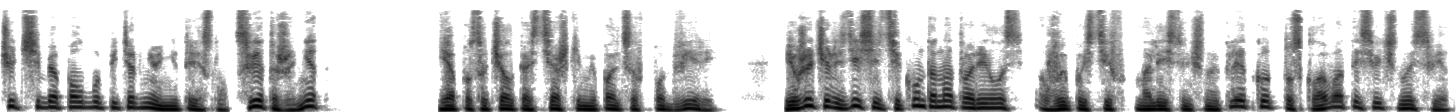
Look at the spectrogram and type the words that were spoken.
чуть себя по лбу пятерней не треснул. Света же нет. Я постучал костяшками пальцев по двери и уже через десять секунд она отворилась, выпустив на лестничную клетку тускловатый свечной свет.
